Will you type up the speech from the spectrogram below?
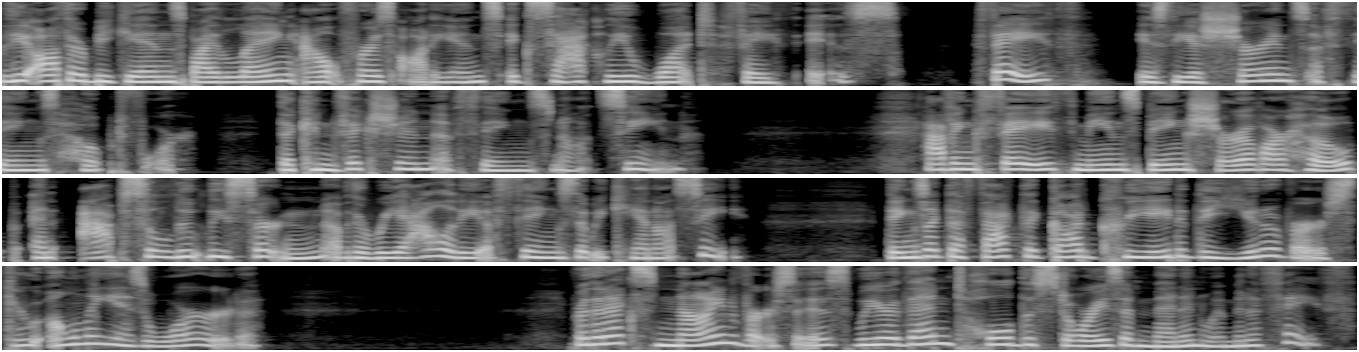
The author begins by laying out for his audience exactly what faith is. Faith is the assurance of things hoped for, the conviction of things not seen. Having faith means being sure of our hope and absolutely certain of the reality of things that we cannot see. Things like the fact that God created the universe through only his word. For the next nine verses, we are then told the stories of men and women of faith.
